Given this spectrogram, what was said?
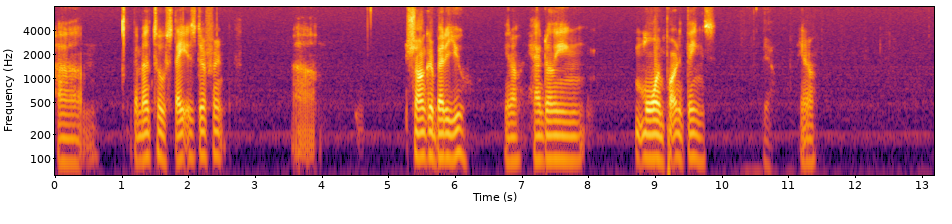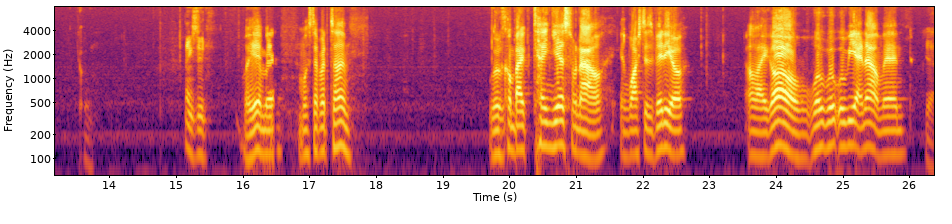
Um, the mental state is different. Um, stronger, better you. You know, handling more important things. Yeah. You know. Cool. Thanks, dude. Well, yeah, man, one step at a time. We'll come back ten years from now and watch this video. I'm like, oh, where, where, where we at now, man? Yeah.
